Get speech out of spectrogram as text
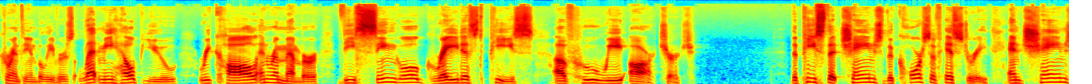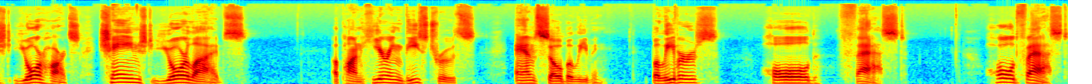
Corinthian believers, let me help you recall and remember the single greatest piece of who we are, church the peace that changed the course of history and changed your hearts, changed your lives upon hearing these truths and so believing. Believers, hold fast. Hold fast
